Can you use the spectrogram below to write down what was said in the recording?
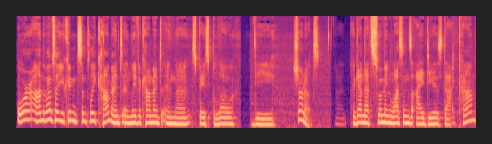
or on the website, you can simply comment and leave a comment in the space below the show notes. Uh, again, that's swimminglessonsideas.com,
